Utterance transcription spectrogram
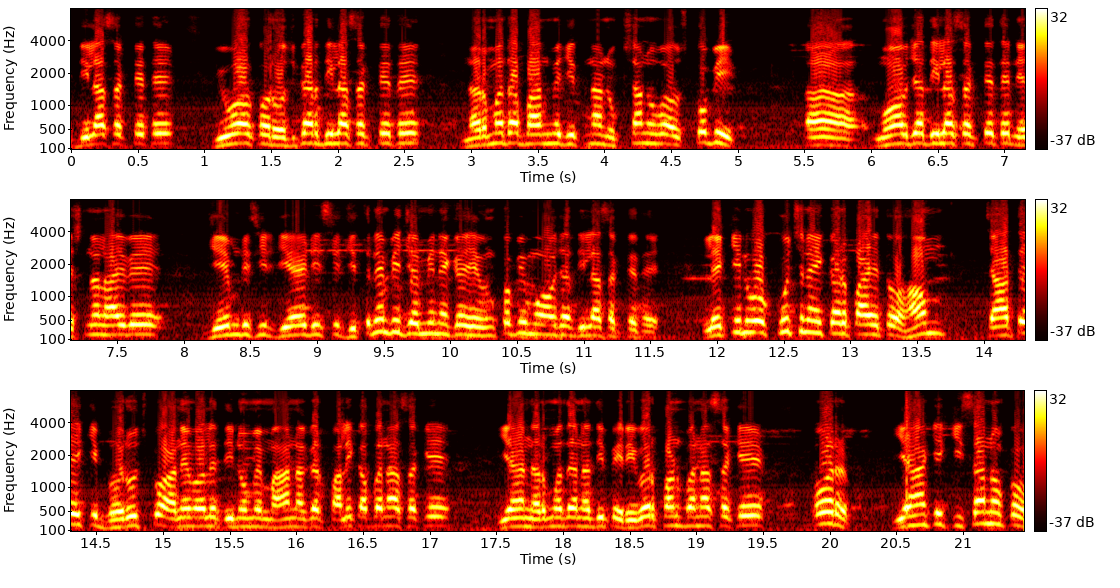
दिला सकते थे, युवाओं को रोज़गार दिला सकते थे। नर्मदा बाँध में जितना नुकसान हुआ, उसको भी मुआवजा दिला सकते थे। नेशनल हाईवे जीएमडीसी जीआईडीसी जितने भी जमीनें गए उनको भी मुआवजा दिला सकते थे। लेकिन वो कुछ नहीं कर पाए तो हम चाहते हैं कि भरूच को आने वाले दिनों में महानगर पालिका बना सके, यहाँ नर्मदा नदी पे रिवर फ्रंट बना सके और यहाँ के किसानों को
